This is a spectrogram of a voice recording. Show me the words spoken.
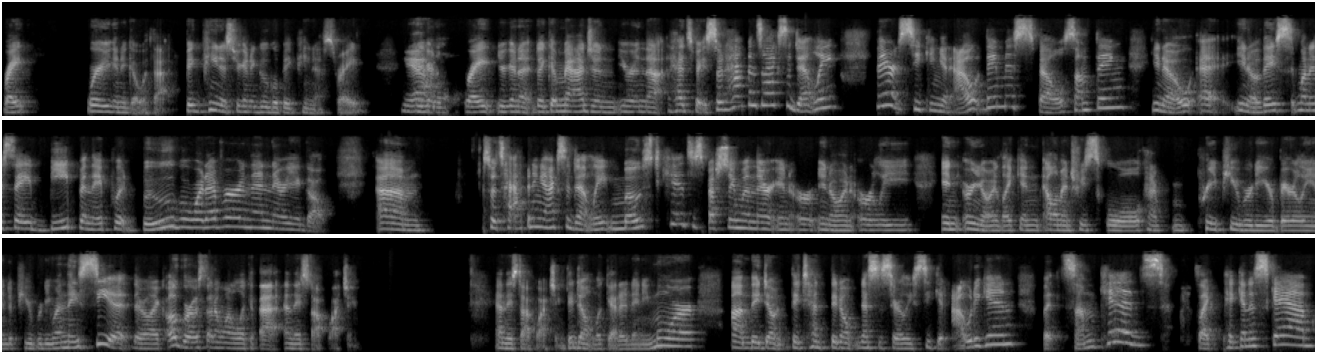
Right? Where are you going to go with that? Big penis, you're going to Google big penis, right? Yeah. You're gonna, right. You're gonna like imagine you're in that headspace. So it happens accidentally. They aren't seeking it out. They misspell something. You know. Uh, you know. They want to say beep and they put boob or whatever, and then there you go. Um, so it's happening accidentally. Most kids especially when they're in you know in early in or you know like in elementary school kind of pre-puberty or barely into puberty when they see it they're like oh gross i don't want to look at that and they stop watching. And they stop watching. They don't look at it anymore. Um, they don't they tend they don't necessarily seek it out again but some kids it's like picking a scab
